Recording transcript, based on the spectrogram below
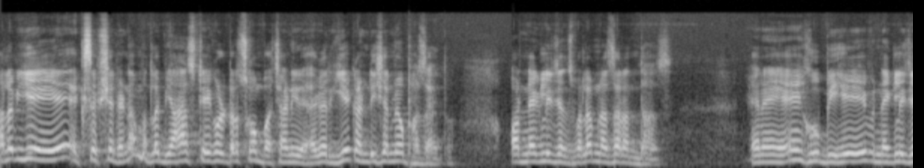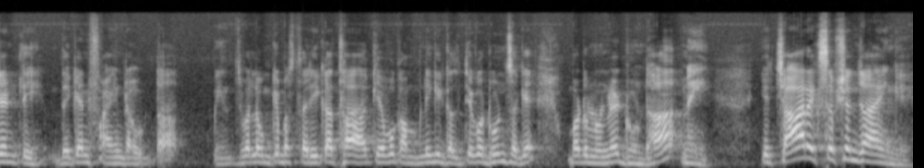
मतलब ये एक्सेप्शन है ना मतलब यहाँ स्टेक होल्डर्स को हम बचा नहीं रहे। अगर ये कंडीशन में वो फंसा है तो। और नेग्लिजेंस मतलब नज़रअंदाज। यानी who behave negligently they can find out the means मतलब उनके पास तरीका था कि वो कंपनी की गलतियों को ढूंढ सके बट उन्होंने ढूंढा नहीं। ये चार एक्सेप्शन जाएँगे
